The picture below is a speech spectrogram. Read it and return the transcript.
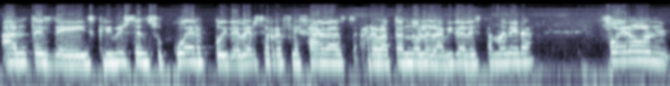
antes de inscribirse en su cuerpo y de verse reflejadas, arrebatándole la vida de esta manera fueron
